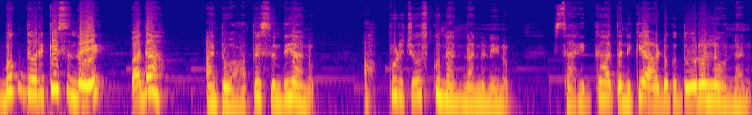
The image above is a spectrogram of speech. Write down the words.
బుక్ దొరికేసిందే పదా అంటూ ఆపేసింది అను. అప్పుడు చూసుకున్నాను నన్ను నేను. సరిగ్గా అతనికి అడుగు దూరంలో ఉన్నాను.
